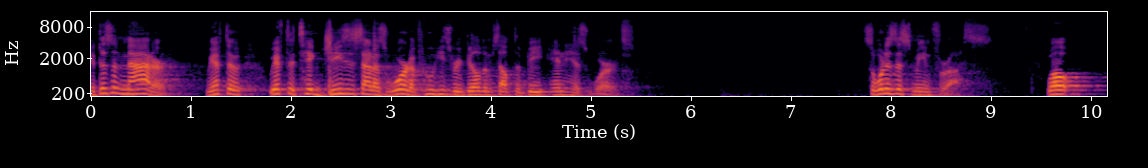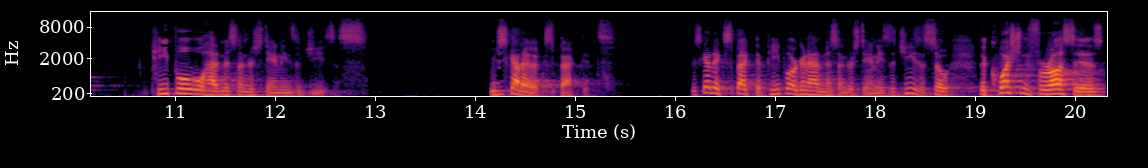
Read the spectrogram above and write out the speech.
It doesn't matter. We have to, we have to take Jesus at his word of who he's revealed himself to be in his words. So, what does this mean for us? Well, people will have misunderstandings of Jesus. We just got to expect it. We just got to expect that people are going to have misunderstandings of Jesus. So the question for us is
